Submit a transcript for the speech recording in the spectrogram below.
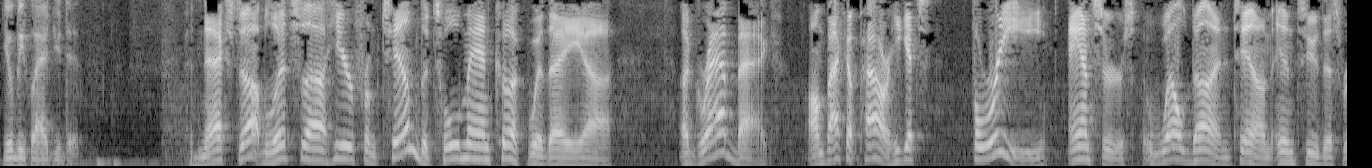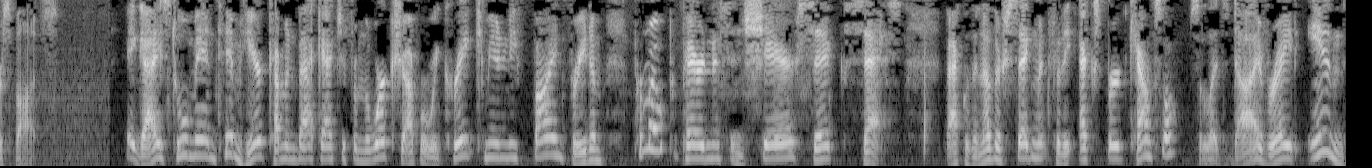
You'll be glad you did. Next up, let's uh, hear from Tim, the toolman cook, with a uh, a grab bag on backup power. He gets three answers. Well done, Tim, into this response. Hey guys, Toolman Tim here, coming back at you from the workshop where we create community, find freedom, promote preparedness, and share success. Back with another segment for the Expert Council, so let's dive right in.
